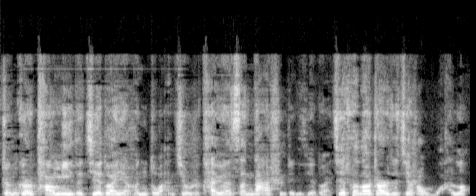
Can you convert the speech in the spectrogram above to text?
整个唐密的阶段也很短，就是开元三大师这个阶段，介绍到这儿就介绍完了。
